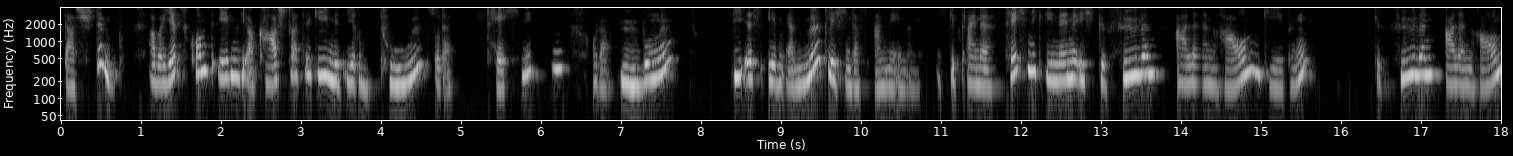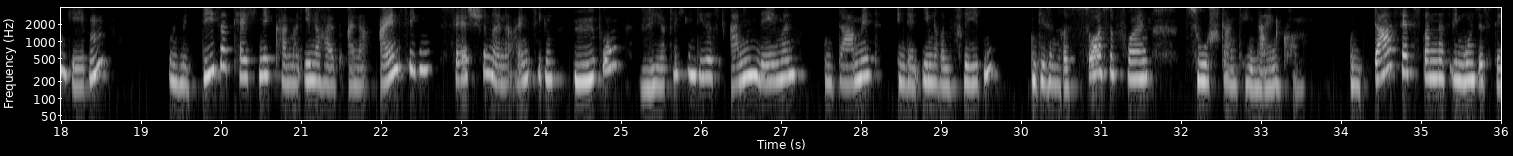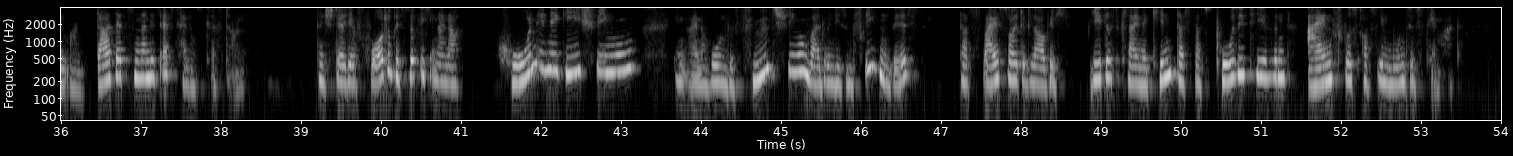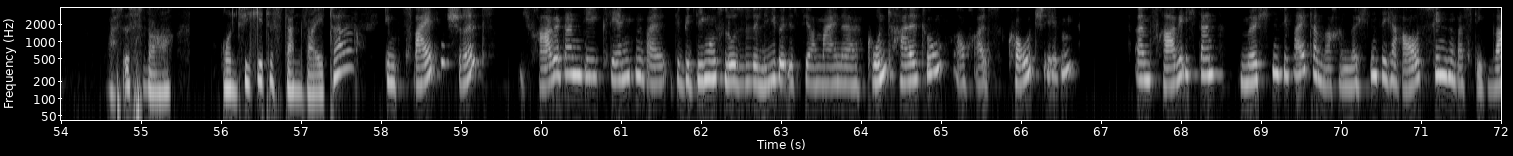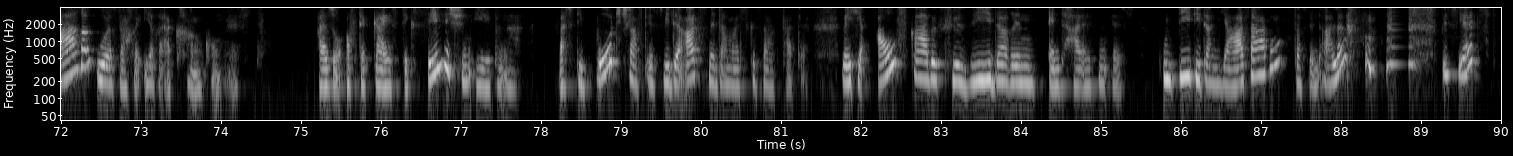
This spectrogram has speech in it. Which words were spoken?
Das stimmt. Aber jetzt kommt eben die AK-Strategie mit ihren Tools oder Techniken oder Übungen, die es eben ermöglichen, das Annehmen. Es gibt eine Technik, die nenne ich Gefühlen allen Raum geben. Gefühlen allen Raum geben. Und mit dieser Technik kann man innerhalb einer einzigen Session, einer einzigen Übung wirklich in dieses Annehmen und damit in den inneren Frieden und diesen ressourcevollen Zustand hineinkommen. Und da setzt dann das Immunsystem an. Da setzen dann die Selbstheilungskräfte an. Dann stell dir vor, du bist wirklich in einer hohen Energieschwingung, in einer hohen Gefühlsschwingung, weil du in diesem Frieden bist. Das weiß heute, glaube ich, jedes kleine Kind, dass das positiven Einfluss aufs Immunsystem hat. Das ist wahr. Und wie geht es dann weiter? Im zweiten Schritt Ich frage dann die Klienten, weil die bedingungslose Liebe ist ja meine Grundhaltung, auch als Coach eben, ähm, frage ich dann, möchten Sie weitermachen? Möchten Sie herausfinden, was die wahre Ursache Ihrer Erkrankung ist? Also auf der geistig-seelischen Ebene, was die Botschaft ist, wie der Arzt mir damals gesagt hatte, welche Aufgabe für Sie darin enthalten ist. Und die, die dann Ja sagen, das sind alle, bis jetzt.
